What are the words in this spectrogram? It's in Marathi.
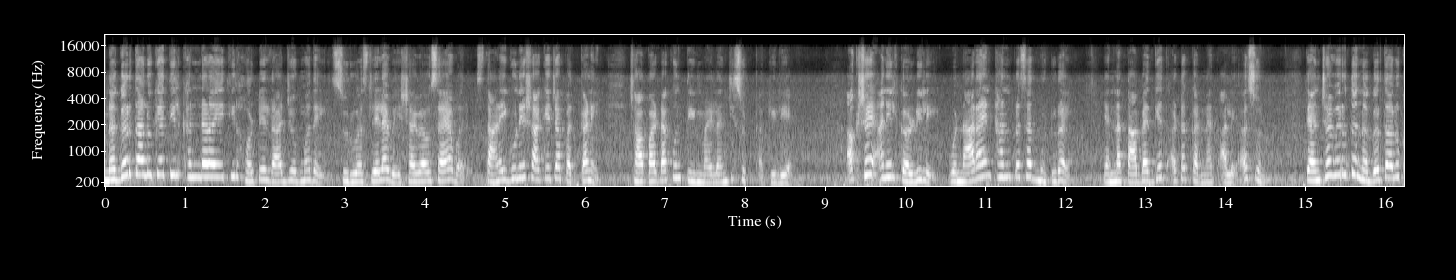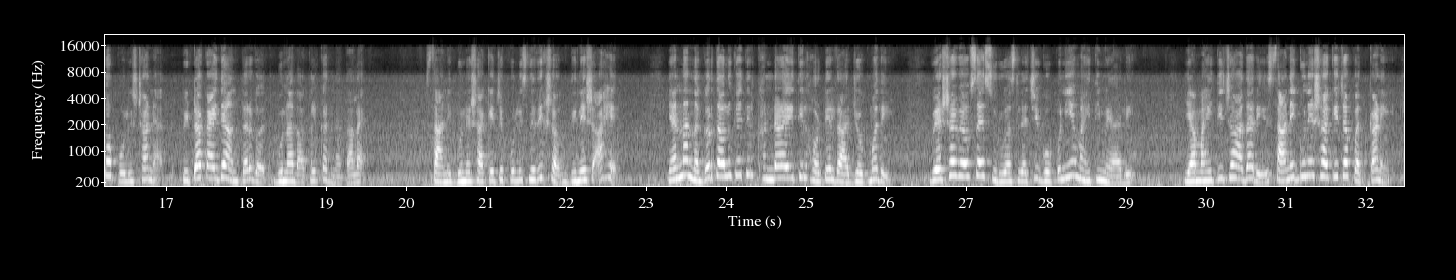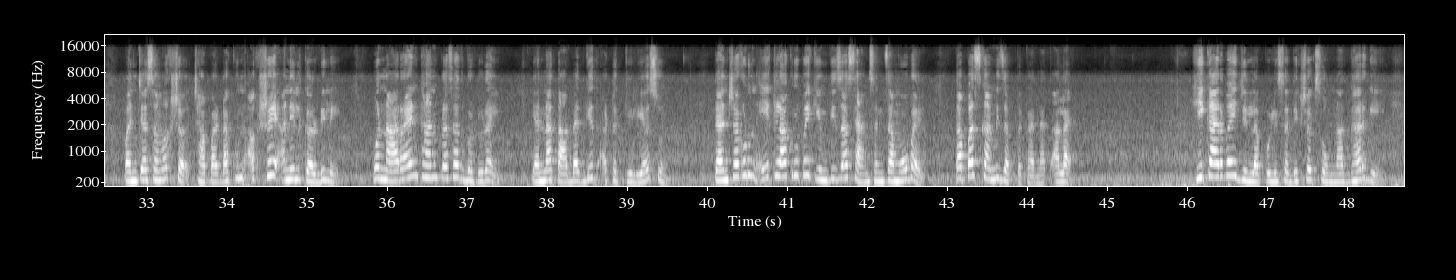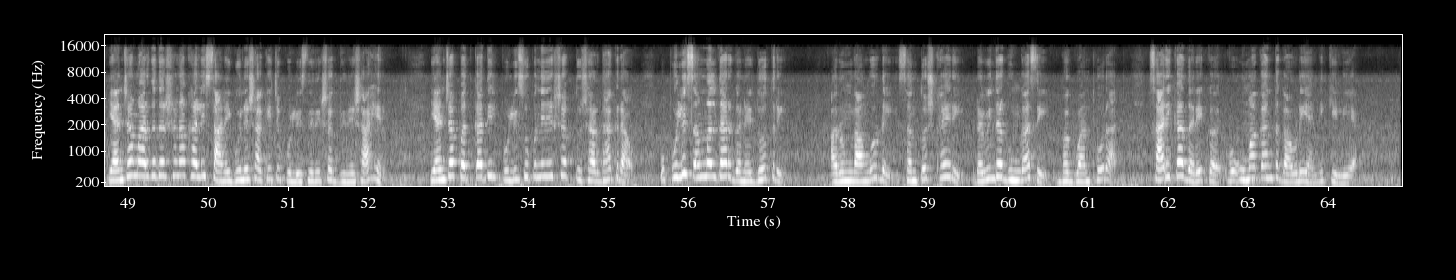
नगर तालुक्यातील खंडाळा येथील हॉटेल राजयोगमध्ये सुरू असलेल्या वेशा व्यवसायावर स्थानिक गुन्हे शाखेच्या पथकाने छापा टाकून तीन महिलांची सुटका केली आहे. अक्षय अनिल कर्डिले व नारायण ठाणप्रसाद भटुराई यांना ताब्यात घेत अटक करण्यात आले असून त्यांच्याविरुद्ध नगर तालुका पोलीस ठाण्यात पिटा कायद्याअंतर्गत गुन्हा दाखल करण्यात आलाय. स्थानिक गुन्हे शाखेचे पोलीस निरीक्षक दिनेश आहेर यांना नगर तालुक्यातील खंडाळा येथील हॉटेल राजयोगमध्ये वेशा व्यवसाय सुरू असल्याची गोपनीय माहिती मिळाली. या माहितीच्या आधारे स्थानिक गुन्हे शाखेच्या पथकाने पंचासमक्ष छापा टाकून अक्षय अनिल कर्डिले व नारायण ठाणप्रसाद भटुराई यांना ताब्यात घेत अटक केली असून त्यांच्याकडून एक लाख रुपये किमतीचा सॅमसंगचा मोबाईल तपासकामी जप्त करण्यात आलाय. ही कारवाई जिल्हा पोलीस अधीक्षक सोमनाथ घारगे यांच्या मार्गदर्शनाखाली स्थानिक गुन्हे शाखेचे पोलीस निरीक्षक दिनेश आहेर यांच्या पथकातील पोलीस उपनिरीक्षक तुषार धाकराव व पोलीस अंमलदार गणेश धोत्रे अरुण गांगुर्डे संतोष खैरे रवींद्र घुंगासे भगवान थोरात सारिका दरेकर व उमाकांत गावडे यांनी केली आहे.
